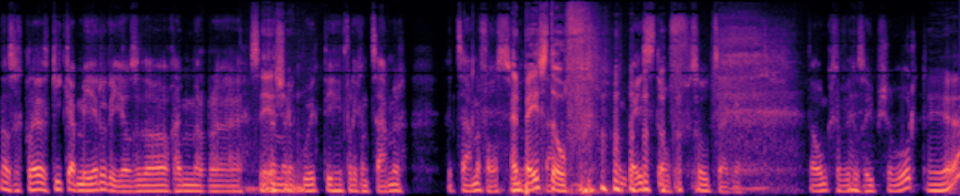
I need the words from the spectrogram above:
Also ich glaube, es gibt mehrere. Also da können wir, äh, Sehr können wir eine gute, vielleicht eine, Zusammen eine Zusammenfassung. Ein Best-of. Ein Best-of, sozusagen. Danke für das hübsche Wort. ja,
